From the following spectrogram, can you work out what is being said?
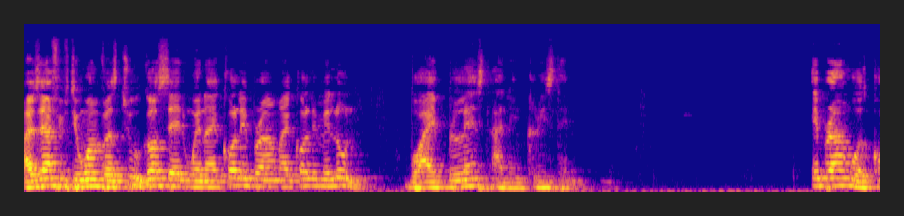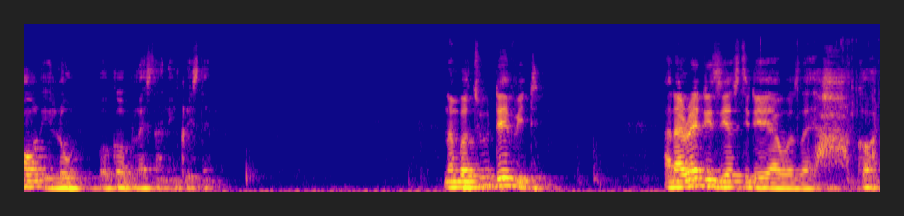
Isaiah 51, verse 2, God said, When I call Abraham, I call him alone, but I blessed and increased him. Abraham was called alone, but God blessed and increased him. Number two, David. And I read this yesterday. I was like, ah, God,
